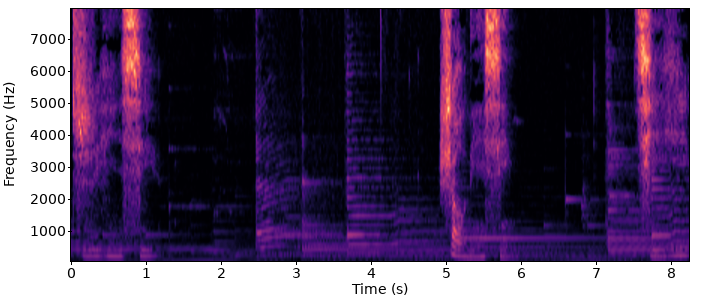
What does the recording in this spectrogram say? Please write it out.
知音稀。少年行，其一，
